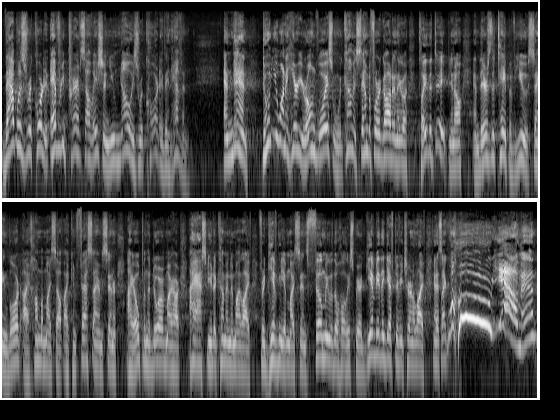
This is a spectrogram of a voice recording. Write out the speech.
that was recorded. Every prayer of salvation you know is recorded in heaven. And man, don't you want to hear your own voice when we come and stand before God and they go, play the tape, you know? And there's the tape of you saying, Lord, I humble myself. I confess I am a sinner. I open the door of my heart. I ask you to come into my life. Forgive me of my sins. Fill me with the Holy Spirit. Give me the gift of eternal life. And it's like, woohoo! Yeah, man.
